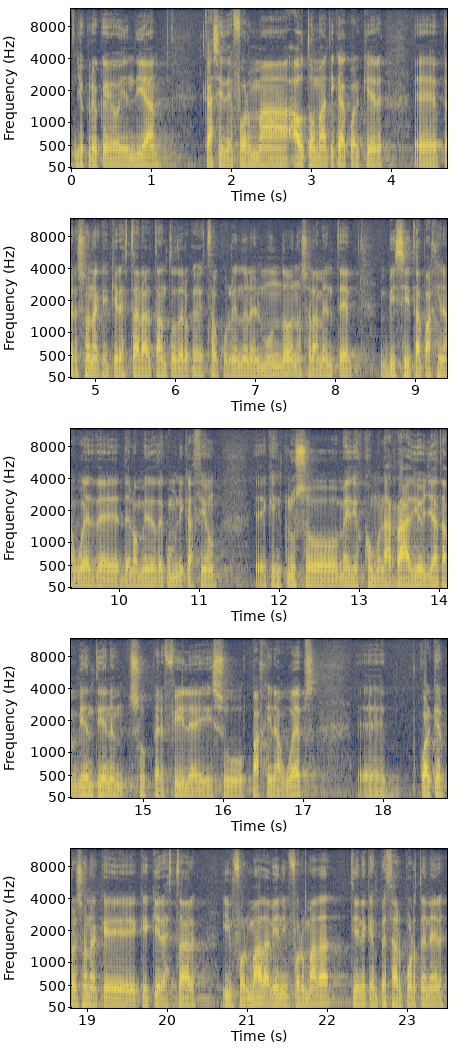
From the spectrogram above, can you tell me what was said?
Yo creo que hoy en día, casi de forma automática, cualquier eh, persona que quiere estar al tanto de lo que está ocurriendo en el mundo, no solamente visita páginas web de, los medios de comunicación, eh, que incluso medios como la radio ya también tienen sus perfiles y sus páginas web, eh, cualquier persona que, quiera estar informada, bien informada, tiene que empezar por tener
